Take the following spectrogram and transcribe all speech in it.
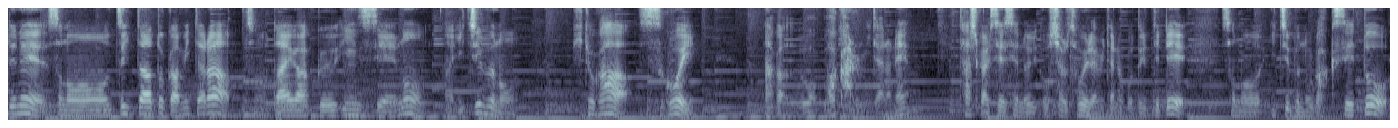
でねそのツイッターとか見たらその大学院生の一部の人がすごいなんか分かるみたいなね確かに先生のおっしゃる通りだみたいなこと言っててその一部の学生と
